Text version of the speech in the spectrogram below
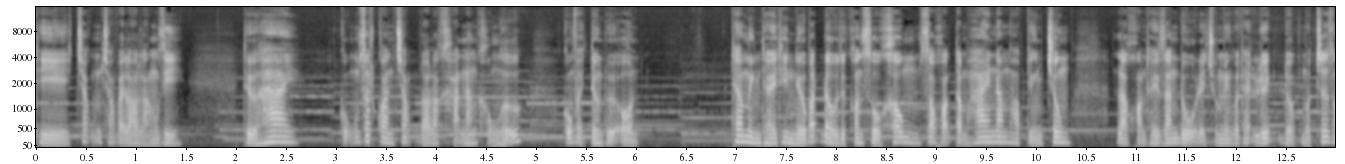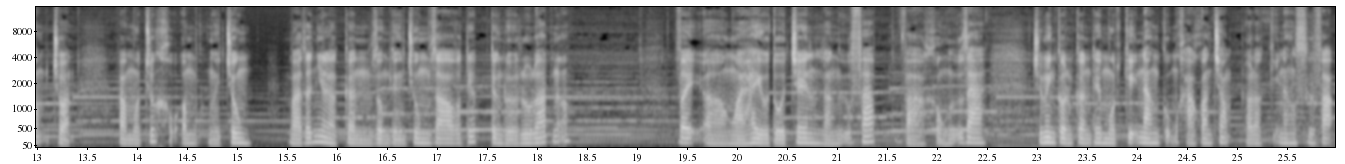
thì chắc cũng chẳng phải lo lắng gì Thứ hai, cũng rất quan trọng đó là khả năng khẩu ngữ cũng phải tương đối ổn. Theo mình thấy thì nếu bắt đầu từ con số 0 sau khoảng tầm 2 năm học tiếng Trung là khoảng thời gian đủ để chúng mình có thể luyện được một chất giọng chuẩn và một chút khẩu âm của người Trung và tất nhiên là cần dùng tiếng Trung giao tiếp tương đối lưu loát nữa. Vậy uh, ngoài hai yếu tố trên là ngữ pháp và khẩu ngữ ra, chúng mình còn cần thêm một kỹ năng cũng khá quan trọng đó là kỹ năng sư phạm.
